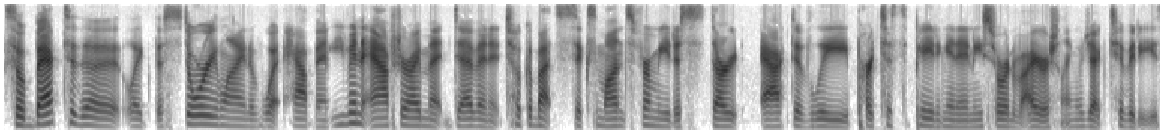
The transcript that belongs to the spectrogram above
So back to the like the storyline of what happened. Even after I met Devin, it took about six months for me to start actively participating in any sort of Irish language activities.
